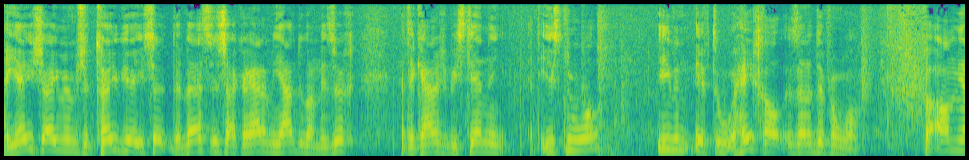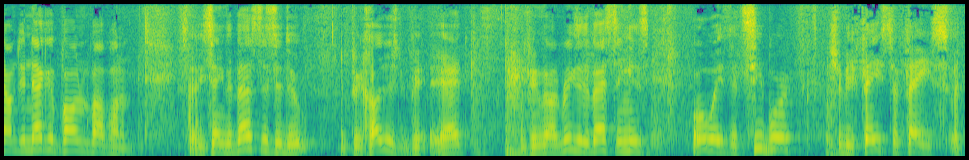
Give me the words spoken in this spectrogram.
The best is that the Kahanim should be standing at the eastern wall, even if the Heichal is on a different wall. So he's saying the best is to do, the Pri Chodesh, right? The Pri brings it, the best thing is always that Tzibur should be face to face with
